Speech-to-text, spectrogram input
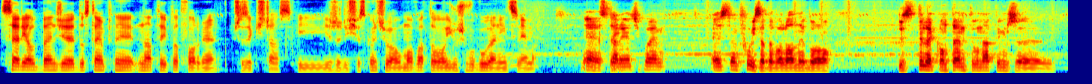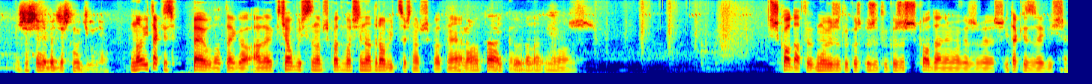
serial będzie dostępny na tej platformie przez jakiś czas i jeżeli się skończyła umowa, to już w ogóle nic nie ma. Nie, stary, ja ci powiem, ja jestem chuj zadowolony, bo jest tyle kontentu na tym, że, że się nie będziesz nudził, nie? No i tak jest pełno tego, ale chciałbyś sobie na przykład właśnie nadrobić coś na przykład, nie? No I tak. no. kurwa, no, nie możesz. Szkoda, ty, mówię, że tylko, że tylko, że szkoda, nie mówię, że wiesz, i tak jest zajebiście.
